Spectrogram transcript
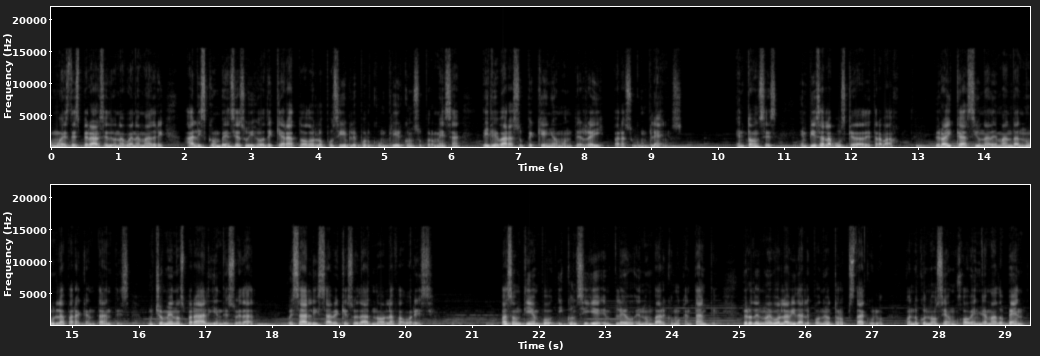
Como es de esperarse de una buena madre, Alice convence a su hijo de que hará todo lo posible por cumplir con su promesa de llevar a su pequeño a Monterrey para su cumpleaños. Entonces, empieza la búsqueda de trabajo, pero hay casi una demanda nula para cantantes, mucho menos para alguien de su edad, pues Alice sabe que su edad no la favorece. Pasa un tiempo y consigue empleo en un bar como cantante, pero de nuevo la vida le pone otro obstáculo, cuando conoce a un joven llamado Ben,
